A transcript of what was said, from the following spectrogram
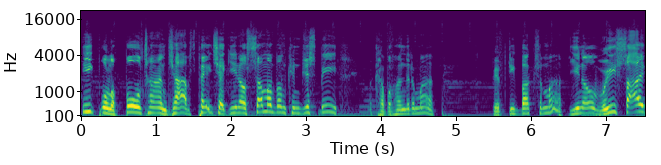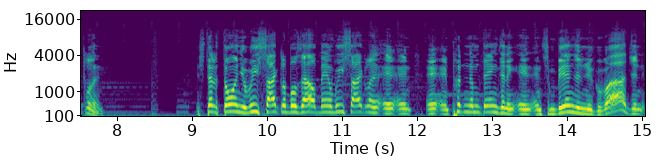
equal a full time job's paycheck. You know, some of them can just be a couple hundred a month, fifty bucks a month. You know, recycling Instead of throwing your recyclables out, man, recycling and, and, and, putting them things in, in, in, some bins in your garage, and,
